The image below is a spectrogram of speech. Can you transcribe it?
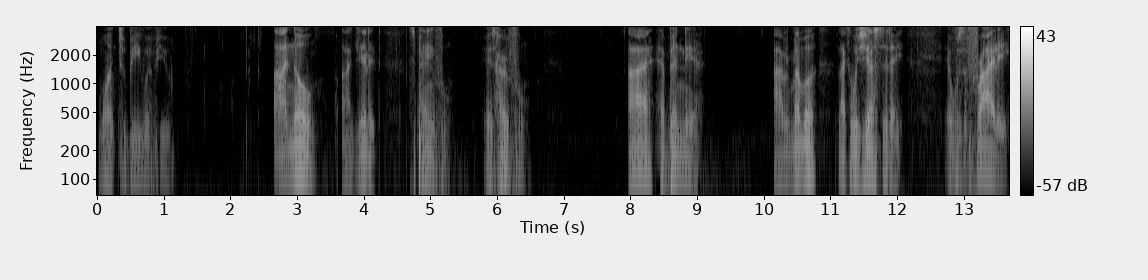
want to be with you. I know. I get it. It's painful. It's hurtful. I have been there. I remember like it was yesterday. It was a Friday,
